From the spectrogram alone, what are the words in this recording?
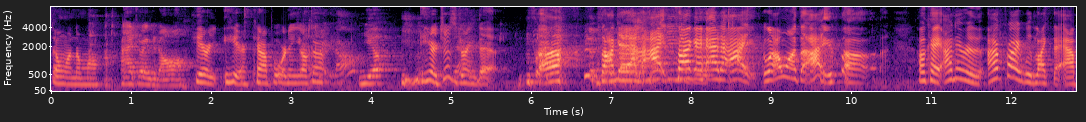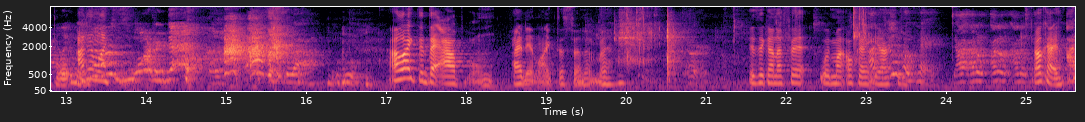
Don't want no more. I drank it all. Here, here. Can I pour it in your cup? Yep. Here, just drink that. So, uh, so I can have the ice. So I can have the ice. Well, I want the ice. Uh, okay, I didn't really. I probably would like the apple. I didn't like. Yours watered down. Wow. I liked it, the apple. I didn't like the cinnamon. All right. Is it gonna fit with my? Okay, I, yeah. I it was should- okay. I, I don't. I don't. I don't. Okay, I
